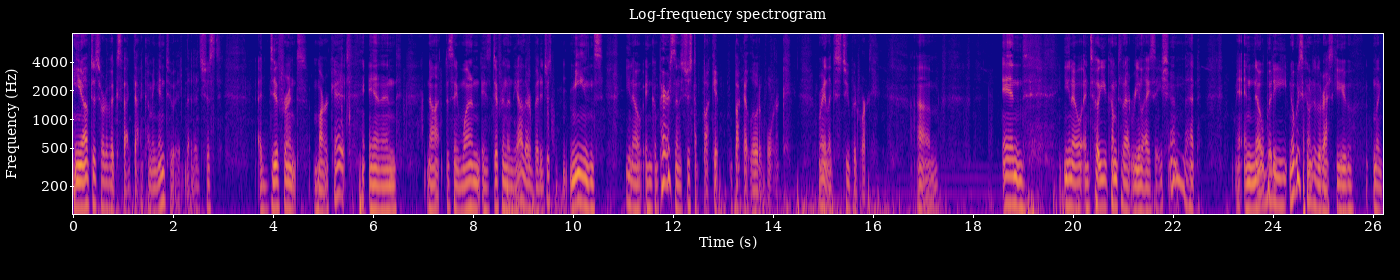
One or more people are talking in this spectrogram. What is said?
you have to sort of expect that coming into it, that it's just a different market and not to say one is different than the other, but it just means, you know, in comparison, it's just a bucket bucket load of work, right? Like stupid work. Um, and you know, until you come to that realization that man, nobody nobody's coming to the rescue, like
